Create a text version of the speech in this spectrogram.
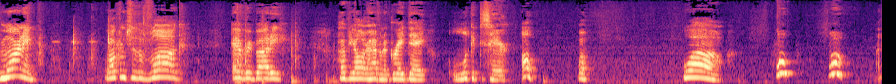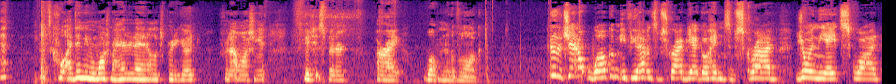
Good morning. Welcome to the vlog, everybody. Hope y'all are having a great day. Look at this hair. Oh, whoa. Whoa. Whoa. That, that's cool. I didn't even wash my hair today and it looks pretty good for not washing it. Fidget spinner. Alright, welcome to the vlog. To the channel, welcome. If you haven't subscribed yet, go ahead and subscribe. Join the 8 squad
